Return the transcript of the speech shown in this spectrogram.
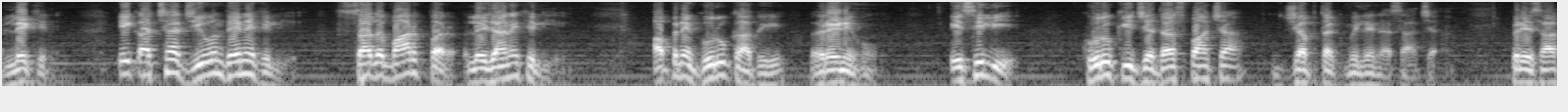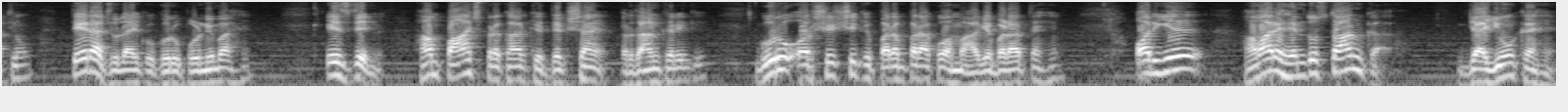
लेकिन एक अच्छा जीवन देने के लिए, सदमार्ग पर ले जाने के लिए अपने गुरु का भी ऋणी हूँ। इसीलिए गुरु कीजिए दस पांचा जब तक मिले न साचा। प्रिय साथियों, तेरह जुलाई को गुरु पूर्णिमा है। इस दिन हम पाँच प्रकार की दीक्षाएँ प्रदान करेंगे। गुरु और शिष्य की परंपरा को हम आगे बढ़ाते हैं। और ये हमारे हिंदुस्तान का, या यूँ कहें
